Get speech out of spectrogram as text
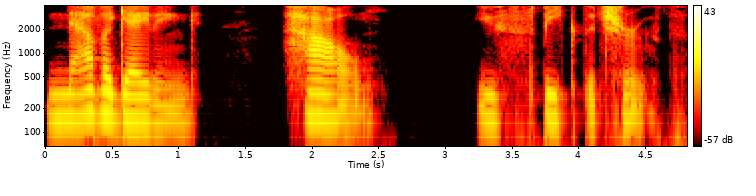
navigating how you speak the truth.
